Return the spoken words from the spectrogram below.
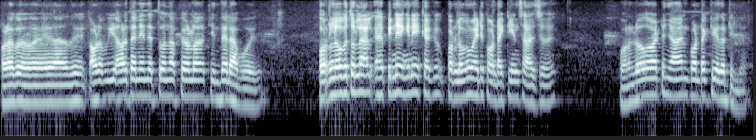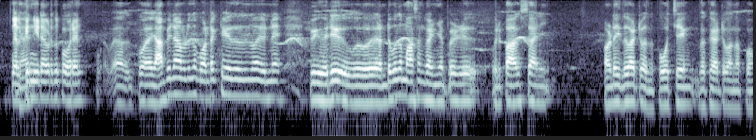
അവിടെ അത് അവിടെ അവിടെ തന്നെ എത്തുമെന്നൊക്കെയുള്ള ചിന്തയിലാണ് പോയത്. പുറം ലോകത്തുള്ള ആൾ പിന്നെ എങ്ങനെയൊക്കെ പുറം ലോകമായിട്ട് കോൺടാക്ട് ചെയ്യാൻ സാധിച്ചത്? പുറം ലോകമായിട്ട് ഞാൻ കോണ്ടാക്ട് ചെയ്തിട്ടില്ല. എന്നാൽ പിന്നീട് അവിടുന്ന് പോരാൻ? ഞാൻ പിന്നെ അവിടുന്ന് കോണ്ടാക്ട് ചെയ്തതെന്ന് പിന്നെ ഒരു രണ്ട് മൂന്ന് മാസം കഴിഞ്ഞപ്പോൾ ഒരു പാകിസ്ഥാനി അവിടെ ഇതുമായിട്ട് വന്നു. പോച്ചയും ഇതൊക്കെ ആയിട്ട് വന്നപ്പം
